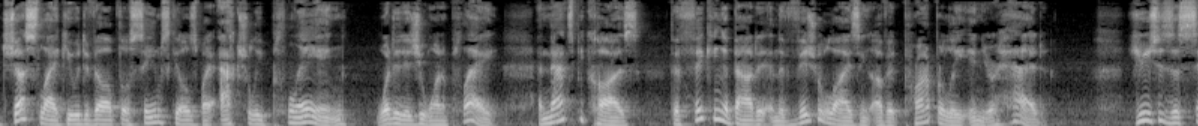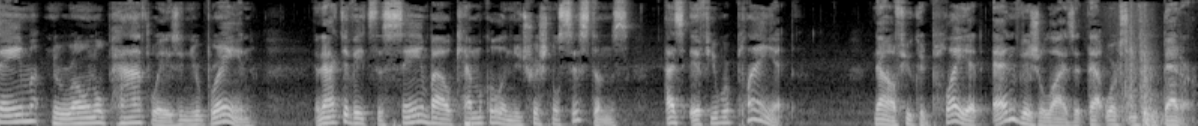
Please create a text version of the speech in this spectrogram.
Just like you would develop those same skills by actually playing what it is you want to play. And that's because the thinking about it and the visualizing of it properly in your head uses the same neuronal pathways in your brain and activates the same biochemical and nutritional systems as if you were playing it. Now, if you could play it and visualize it, that works even better.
